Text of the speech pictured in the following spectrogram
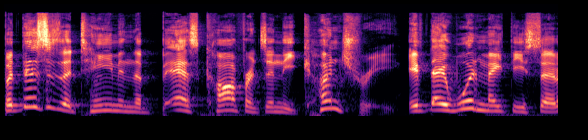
but this is a team in the best conference in the country. If they would make these set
